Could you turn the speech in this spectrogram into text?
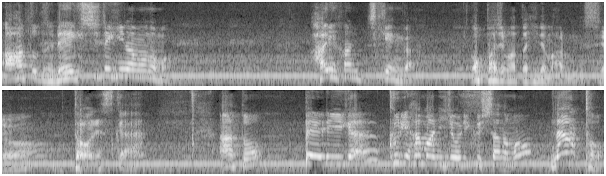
あとですね歴史的なものも。廃藩置県がおっ始まった日でもあるんですよ。どうですか？あとペリーが久里浜に上陸したのもなんと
